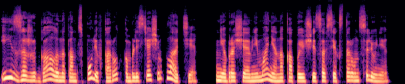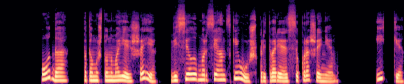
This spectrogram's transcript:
и зажигала на танцполе в коротком блестящем платье, не обращая внимания на капающие со всех сторон слюни. О да, потому что на моей шее висел марсианский уж, притворяясь украшением. Икки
